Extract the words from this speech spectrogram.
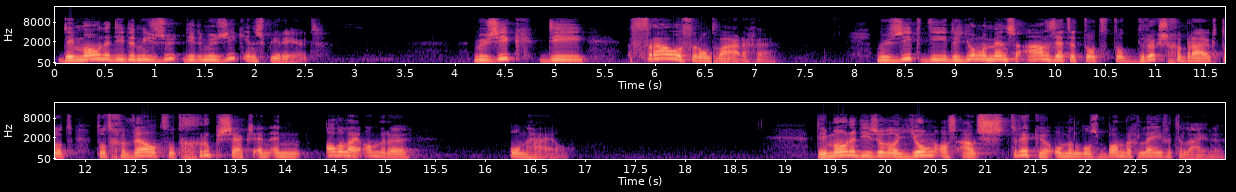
Demonen die de, muziek, die de muziek inspireert. Muziek die vrouwen verontwaardigen. Muziek die de jonge mensen aanzetten tot, tot drugsgebruik, tot, tot geweld, tot groepseks en, en allerlei andere onheil. Demonen die zowel jong als oud strikken om een losbandig leven te leiden.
